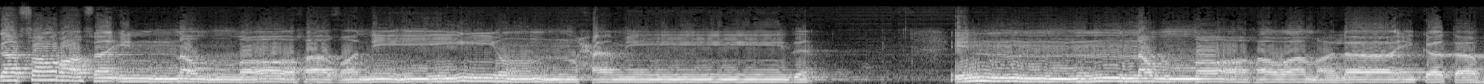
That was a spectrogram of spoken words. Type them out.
كفر فإن الله غني حميد إن الله وملائكته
